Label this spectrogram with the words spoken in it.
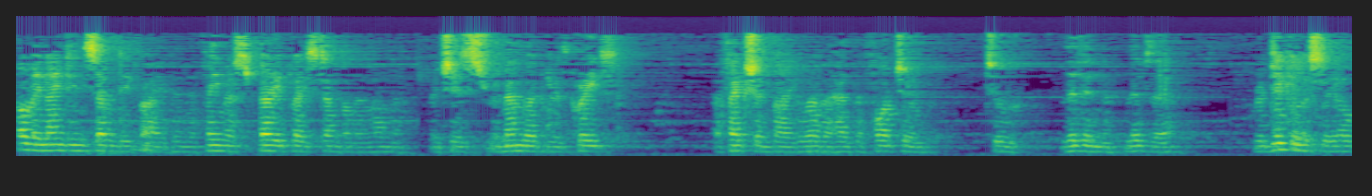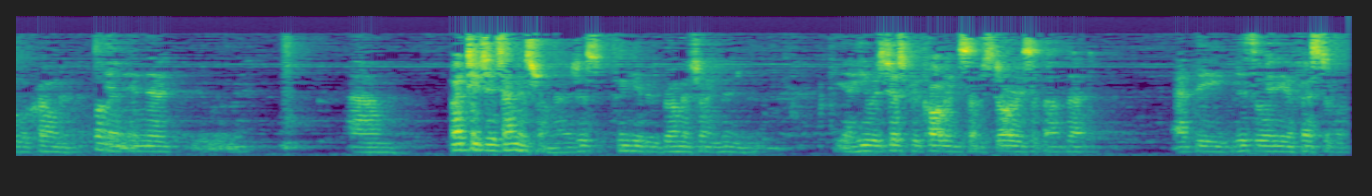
probably 1975 in the famous Bury Place Temple in London, which is remembered with great affection by whoever had the fortune to live in live there. Ridiculously overcrowded. In, in the um, Bhakti Chaitanya's from. I was just thinking of his brahmachari name. Yeah, he was just recalling some stories about that at the Lithuania festival.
